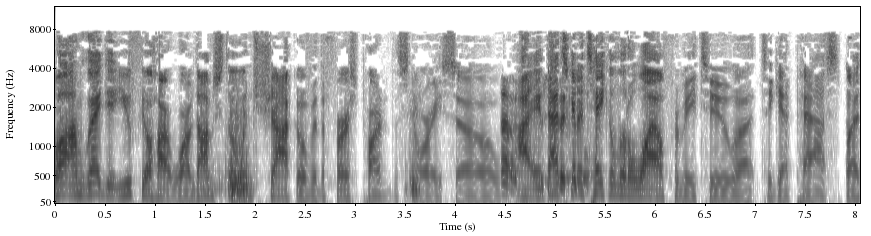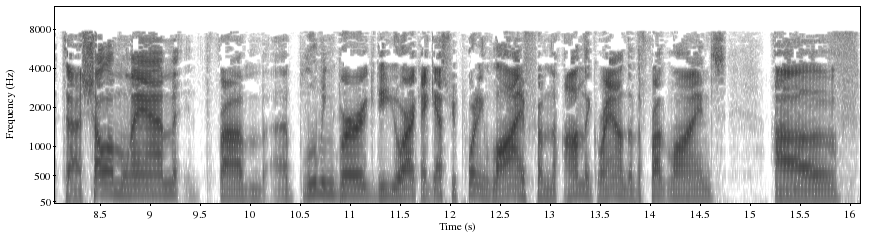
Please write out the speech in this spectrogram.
Well, I'm glad that you feel heartwarmed. I'm still in shock over the first part of the story, so Oh, I, that's going to take a little while for me to uh, to get past. But uh, Shalom Lamm from uh, Bloomingburg, New York, I guess reporting live from the on the ground on the front lines of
